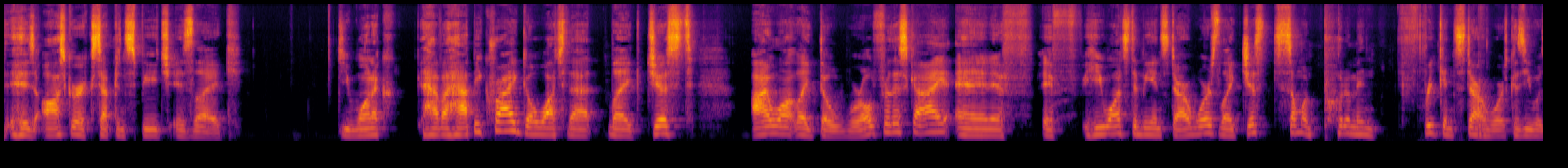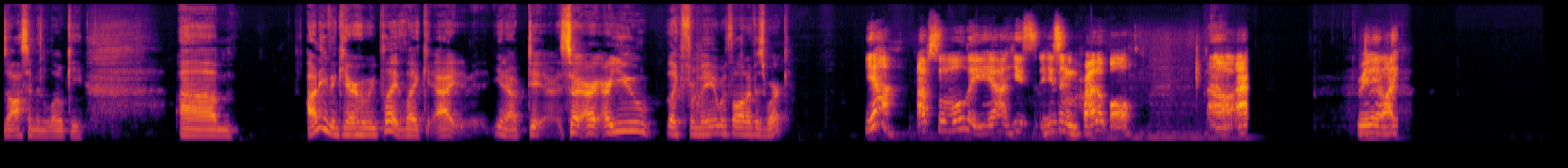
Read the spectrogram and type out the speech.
his Oscar acceptance speech is like, "Do you want to have a happy cry? Go watch that." Like, just I want like the world for this guy, and if if he wants to be in Star Wars, like just someone put him in freaking Star Wars because he was awesome in Loki. Um, I don't even care who he played. Like, I you know, di so are are you like familiar with a lot of his work? Yeah, absolutely. Yeah, he's he's incredible. Uh, I really like.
